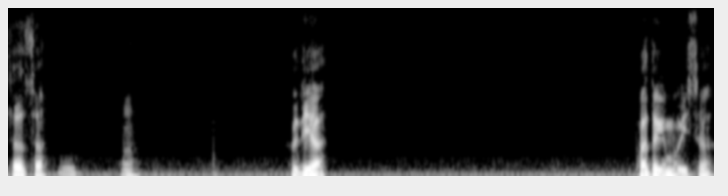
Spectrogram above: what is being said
찾았어? 응. 어. 어디야? 바닥에 뭐 있어?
